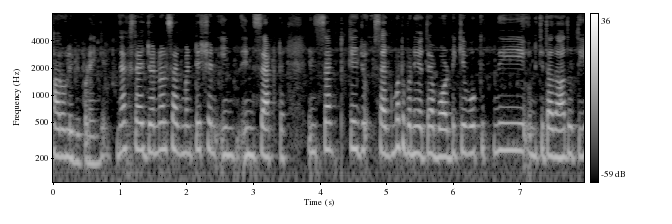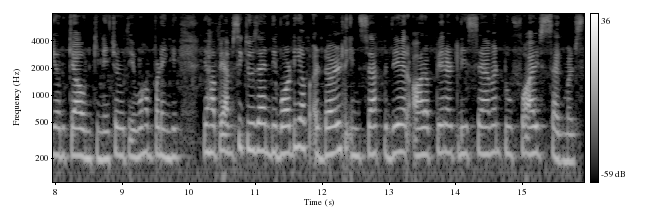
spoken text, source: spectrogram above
थारोली भी पढ़ेंगे। नेक्स्ट है general segmentation in insect insect के जो सेगमेंट बने होते हैं बॉडी के, वो कितनी उनकी तादाद होती है और क्या उनकी नेचर होती है, वो हम पढ़ेंगे। यहाँ पे एम सी क्यूज़ है। The body of adult insect there are apparently seven to five segments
